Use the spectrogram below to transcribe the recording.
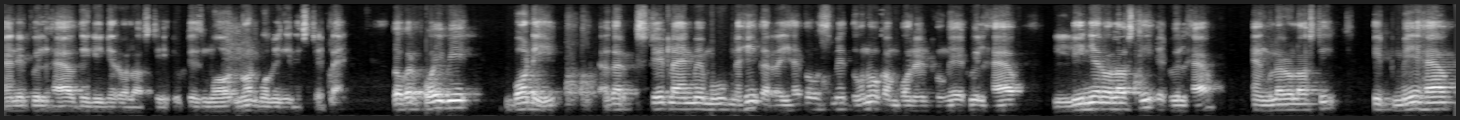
and it will have the linear velocity it is more not moving in straight line तो अगर कोई भी बॉडी अगर स्ट्रेट लाइन में मूव नहीं कर रही है तो उसमें दोनों कंपोनेंट होंगे। It will have linear velocity it will have angular velocity it may have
